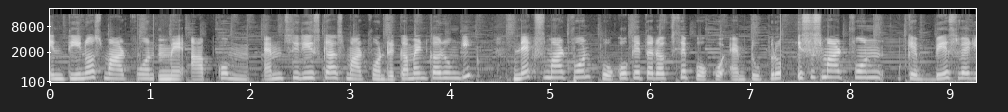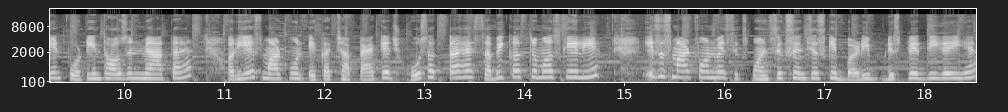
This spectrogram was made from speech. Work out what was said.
इन तीनों स्मार्टफ़ोन में आपको एम सीरीज़ का स्मार्टफ़ोन रिकमेंड करूँगी। नेक्स्ट स्मार्टफ़ोन पोको के तरफ़ से पोको M2 Pro इस स्मार्टफ़ोन के बेस वेरिएंट 14,000 में आता है और ये स्मार्टफ़ोन एक अच्छा पैकेज हो सकता है सभी कस्टमर्स के लिए। इस स्मार्टफ़ोन में 6.6 इंचेस की बड़ी डिस्प्ले दी गई है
